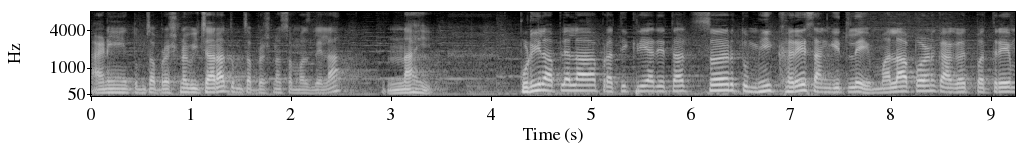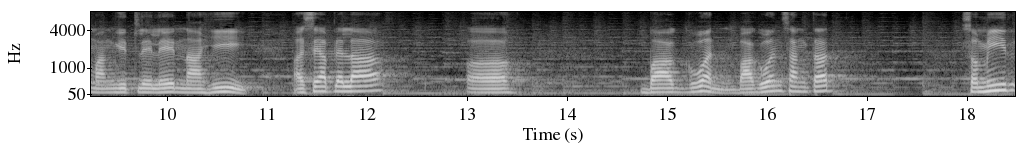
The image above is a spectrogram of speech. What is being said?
आणि तुमचा प्रश्न विचारा तुमचा प्रश्न समजलेला नाही. पुढील आपल्याला प्रतिक्रिया देतात सर तुम्ही खरे सांगितले. मला पण कागदपत्रे मागितलेले नाही. असे आपल्याला बागवन बागवन सांगतात. समीर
